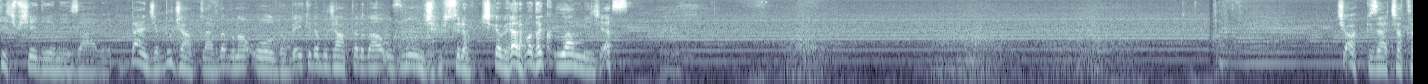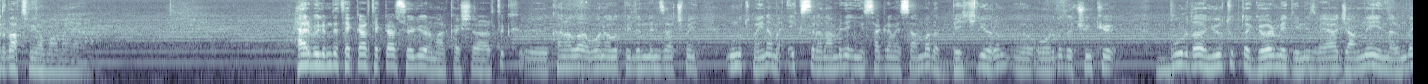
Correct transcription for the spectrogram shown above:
hiçbir şey diyemeyiz abi. Bence bu jantlarda buna oldu. Belki de bu jantları daha uzunca bir süre başka bir arabada kullanmayacağız. Çok güzel çatırdatmıyorum ama ya. Her bölümde tekrar tekrar söylüyorum arkadaşlar artık. Ee, kanala abone olup bildirimlerinizi açmayı unutmayın ama ekstradan bir de Instagram hesabıma da bekliyorum. Ee, orada da çünkü burada YouTube'da görmediğiniz veya canlı yayınlarımda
